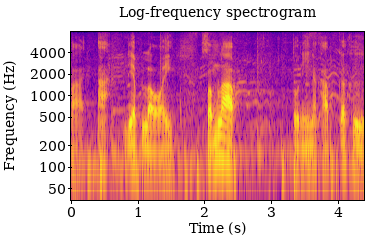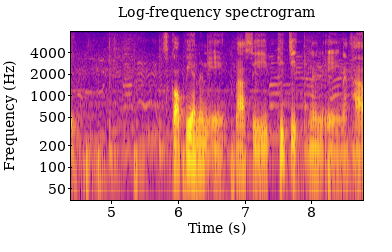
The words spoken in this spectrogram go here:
บายๆอะเรียบร้อยสำหรับตัวนี้นะครับก็คือสกอร์เปียนนั่นเอง ราศีพิจิกนั่นเองนะครับ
